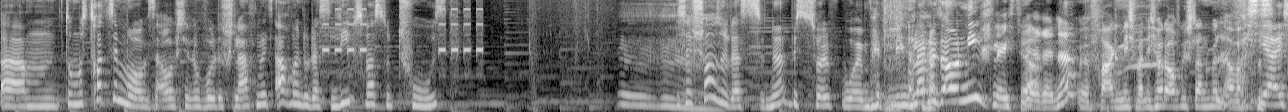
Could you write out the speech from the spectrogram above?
ähm, du musst trotzdem morgens aufstehen, obwohl du schlafen willst, auch wenn du das liebst, was du tust. Ist ja schon so, dass ne, bis 12 Uhr im Bett liegen bleiben jetzt auch nie schlecht wäre, ne? Wir fragen nicht, wann ich heute aufgestanden bin, aber es ist. Ja, ich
